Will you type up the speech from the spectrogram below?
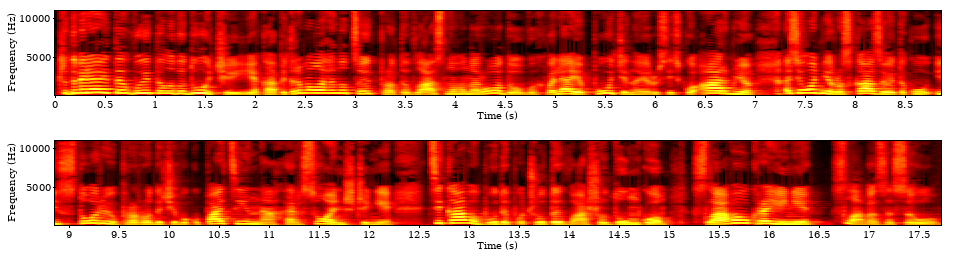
Чи довіряєте ви телеведучій, яка підтримала геноцид проти власного народу, вихваляє Путіна і російську армію, а сьогодні розказує таку історію про родичів окупації на Херсонщині? Цікаво буде почути вашу думку. Слава Україні! Слава ЗСУ!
